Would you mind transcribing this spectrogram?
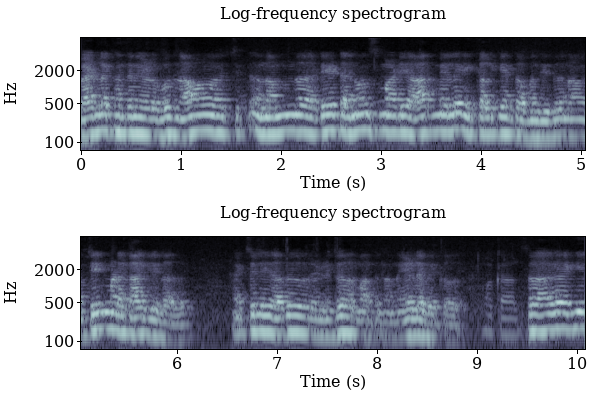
ಬ್ಯಾಡ್ ಲಕ್ ಅಂತಾನೆ ಹೇಳ್ಬೋದು. ನಾವು ಚಿತ್, ನಮ್ದು ಡೇಟ್ ಅನೌನ್ಸ್ ಮಾಡಿ ಆದ್ಮೇಲೆ ಈ ಕಲ್ಕೆ ಅಂತ ಬಂದಿದ್ದು. ನಾವು ಚೇಂಜ್ ಮಾಡಕ್ ಆಗ್ಲಿಲ್ಲ ಅದು. ಆಕ್ಚುಲಿ ಅದು ನಿಜವಾದ ಮಾತು ನಾನು ಹೇಳಲೇಬೇಕು ಅದು. ಸೊ ಹಾಗಾಗಿ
